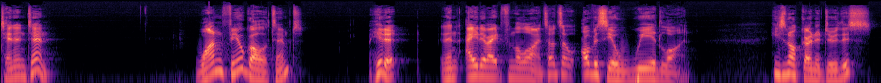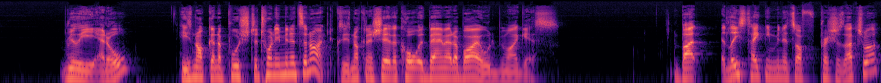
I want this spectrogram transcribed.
10 and 10. One field goal attempt, hit it, and then 8 of 8 from the line. So it's obviously a weird line. He's not going to do this, really, at all. He's not going to push to 20 minutes a night because he's not going to share the court with Bam Adebayo, would be my guess. But at least taking minutes off Precious Achiuwa,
